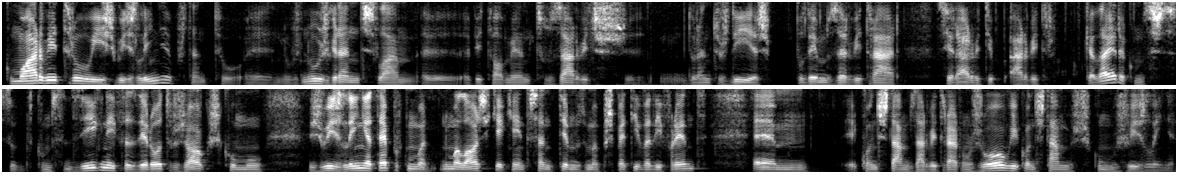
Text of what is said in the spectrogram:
Como árbitro e juiz linha, portanto, eh, nos, nos, grandes slam, eh, habitualmente os árbitros, eh, durante os dias, podemos arbitrar, ser árbitro, árbitro de cadeira, como se, como se designa, e fazer outros jogos como juiz de linha, até porque uma, numa lógica que é interessante termos uma perspectiva diferente. Um, quando estamos a arbitrar um jogo e quando estamos como juiz de linha.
